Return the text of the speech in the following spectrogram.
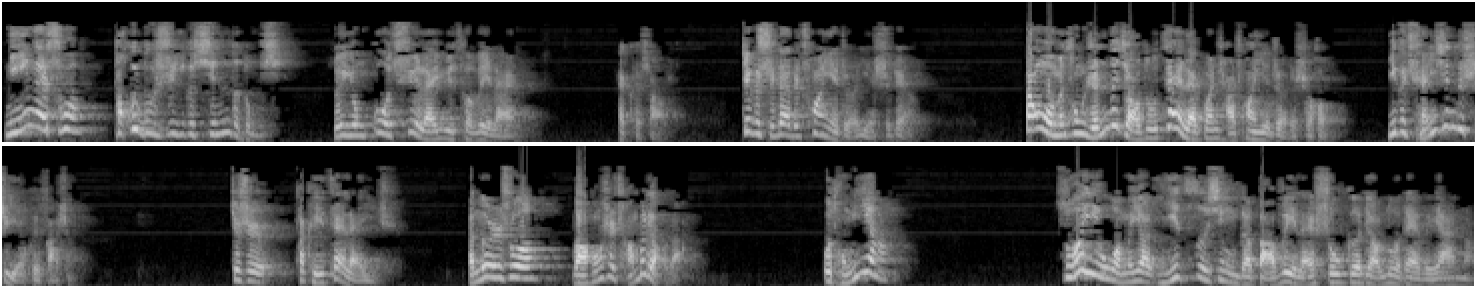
你应该说，它会不会是一个新的东西？所以用过去来预测未来，太可笑了。这个时代的创业者也是这样。当我们从人的角度再来观察创业者的时候，一个全新的视野会发生，就是他可以再来一局。很多人说网红是长不了的，我同意啊。所以我们要一次性的把未来收割掉，落袋为安呢。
